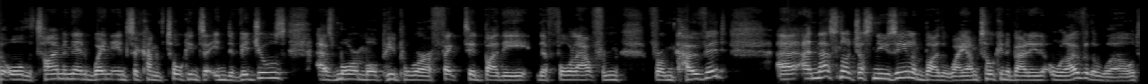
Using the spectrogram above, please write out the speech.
all the time and then went into kind of talking to individuals as more and more people were affected by the the fallout from from COVID. Uh, and that's not just New Zealand by the way. I'm talking about it all over the world.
